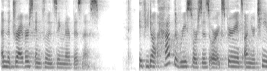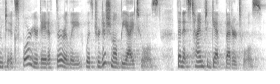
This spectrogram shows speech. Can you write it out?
and the drivers influencing their business. If you don't have the resources or experience on your team to explore your data thoroughly with traditional BI tools, then it's time to get better tools.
